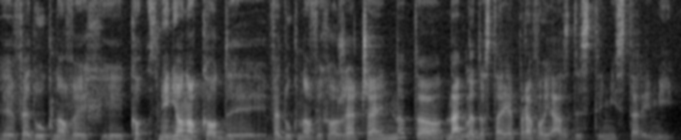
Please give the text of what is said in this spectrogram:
y, według nowych, y, zmieniono kody według nowych orzeczeń, no to nagle dostaje prawo jazdy z tymi starymi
